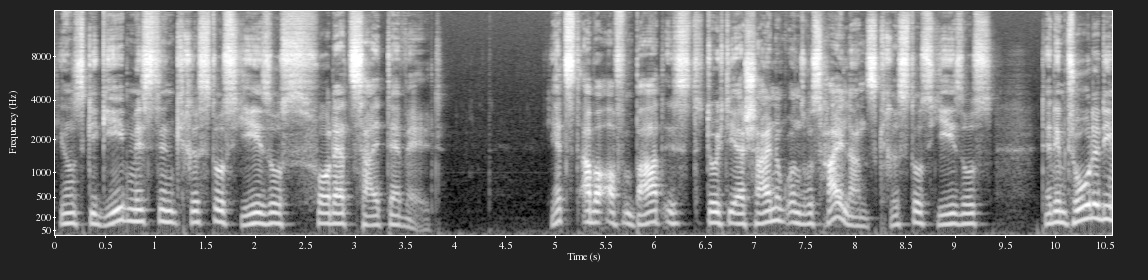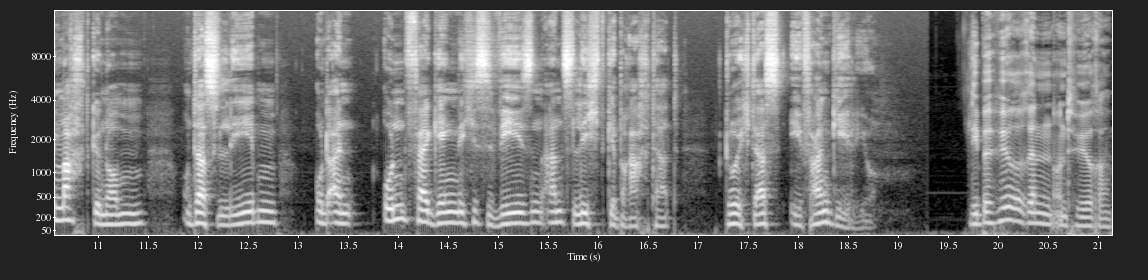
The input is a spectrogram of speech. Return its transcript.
die uns gegeben ist in Christus Jesus vor der Zeit der Welt. Jetzt aber offenbart ist durch die Erscheinung unseres Heilands Christus Jesus, der dem Tode die Macht genommen und das Leben und ein unvergängliches Wesen ans Licht gebracht hat durch das Evangelium. Liebe Hörerinnen und Hörer,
